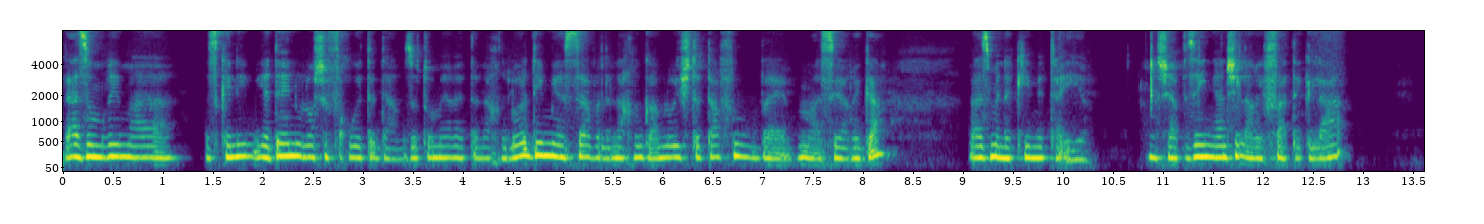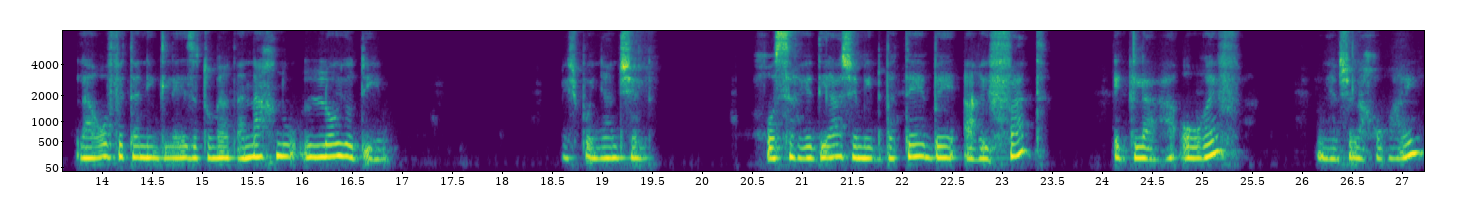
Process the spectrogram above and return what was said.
ואז אומרים הזקנים, ידינו לא שפכו את הדם. זאת אומרת, אנחנו לא יודעים מי עשה, אבל אנחנו גם לא השתתפנו במעשה הריגה, ואז מנקים את העיר. עכשיו, זה עניין של עריפת עגלה, לערוף את הנגלה, זאת אומרת, אנחנו לא יודעים. יש פה עניין של חוסר ידיעה שמתבטא בעריפת עגלה, העורף, עניין של אחוריי,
